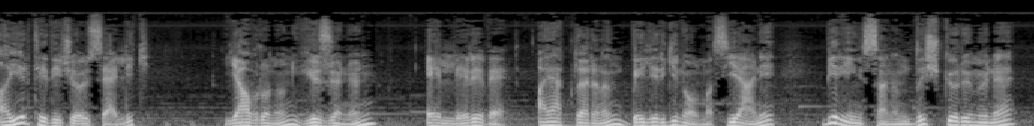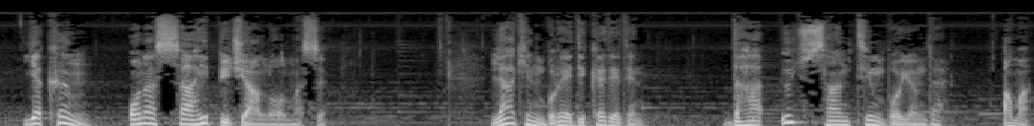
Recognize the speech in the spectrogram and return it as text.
ayırt edici özellik, yavrunun yüzünün, elleri ve ayaklarının belirgin olması yani bir insanın dış görümüne yakın, ona sahip bir canlı olması. Lakin buraya dikkat edin, daha 3 santim boyunda ama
